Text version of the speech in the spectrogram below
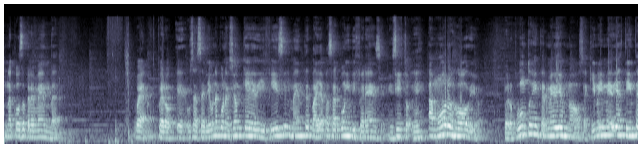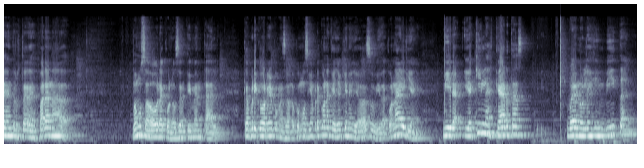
Una cosa tremenda. Bueno, pero, eh, o sea, sería una conexión que difícilmente vaya a pasar con indiferencia. Insisto, es amor o es odio, pero puntos intermedios no. O sea, aquí no hay medias tintas entre ustedes, para nada. Vamos ahora con lo sentimental. Capricornio, comenzando como siempre con aquellos quienes llevan su vida con alguien. Mira, y aquí las cartas bueno, les invitan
